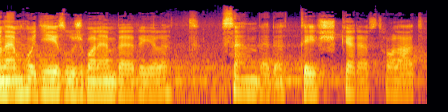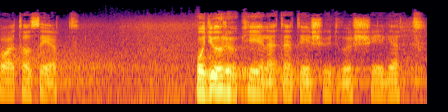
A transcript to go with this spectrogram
nem, hogy Jézusban emberré lett, szenvedett és kereszthalált halt azért, hogy örök életet és üdvösséget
